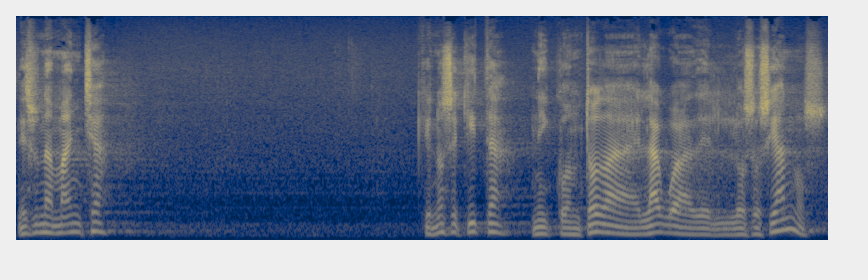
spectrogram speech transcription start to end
Es una mancha que no se quita ni con toda el agua de los océanos.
